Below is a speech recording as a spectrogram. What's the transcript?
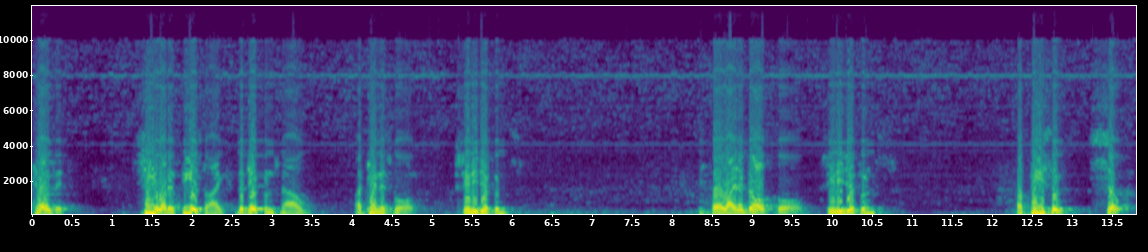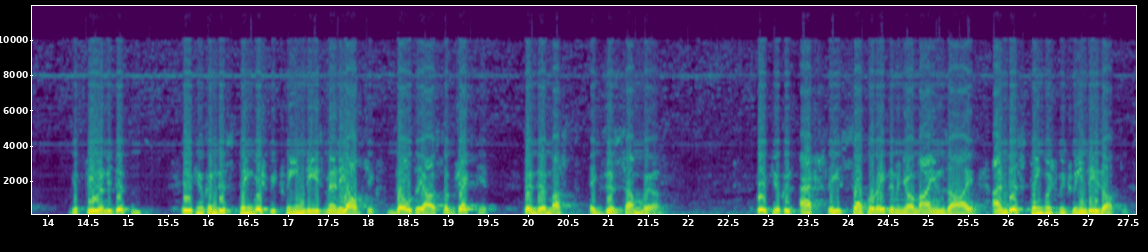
held it, see what it feels like, the difference now, a tennis ball. See any difference? or like a golf ball. See any difference? A piece of silk. You feel any difference? If you can distinguish between these many objects, though they are subjective, then they must exist somewhere. if you can actually separate them in your mind's eye and distinguish between these objects.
